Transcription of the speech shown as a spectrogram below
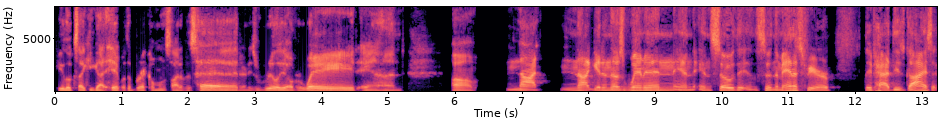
He looks like he got hit with a brick on one side of his head and he's really overweight and um, not not getting those women and and so the, so in the manosphere they've had these guys that,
